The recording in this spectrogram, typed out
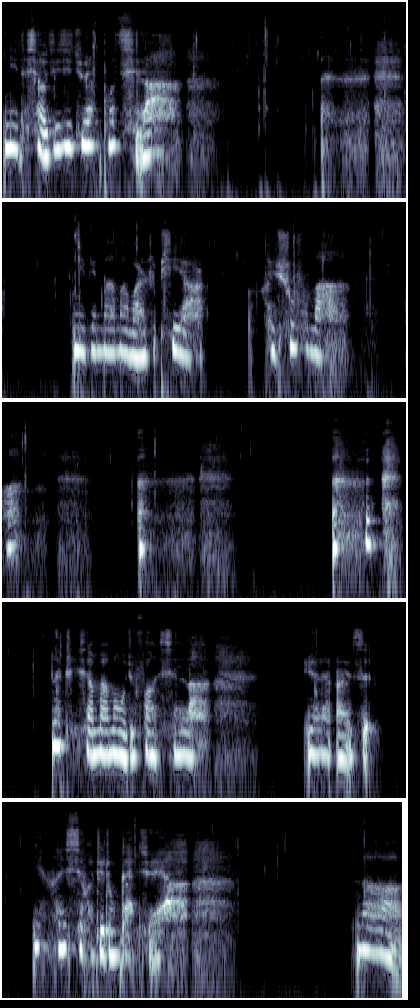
你的小鸡鸡居然勃起了！你被妈妈玩着屁眼儿，很舒服吗？啊？那这下妈妈我就放心了。原来儿子，你很喜欢这种感觉呀。那，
